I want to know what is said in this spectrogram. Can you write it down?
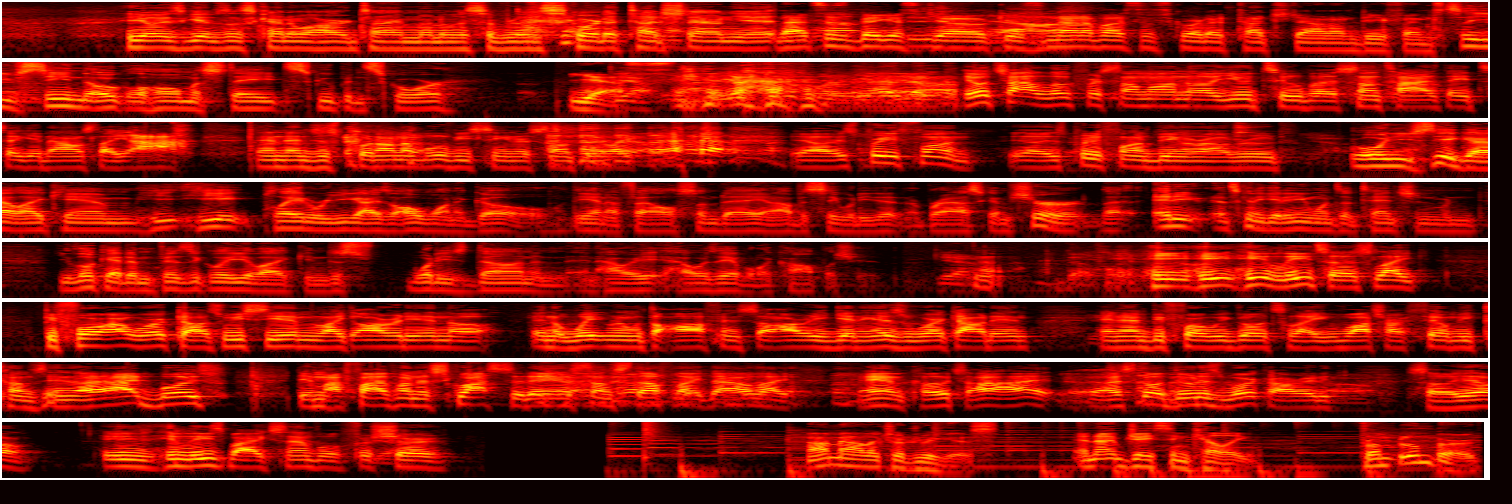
he always gives us kind of a hard time. None of us have really scored a touchdown yet. That's his biggest joke is none of us have scored a touchdown on defense. So you've seen the Oklahoma State scoop and score? Yes. Yeah. He'll try to look for some on uh, YouTube, but sometimes they take it down. It's like ah, and then just put on a movie scene or something like that. yeah, it's pretty fun. Yeah, it's pretty fun being around Ruud. Well, when you see a guy like him, he, he played where you guys all want to go, the NFL someday, and obviously what he did at Nebraska. I'm sure that any it's going to get anyone's attention when you look at him physically, like and just what he's done and, and how he how he's able to accomplish it. Yeah, yeah. definitely. He, he he leads us like before our workouts. We see him like already in the in the weight room with the offense, already getting his workout in. And then before we go to like watch our film, he comes in. All right, boys, did my 500 squats today and some stuff like that. I was like, damn, coach, all right, let's go do this work already. So yeah, he he leads by example for sure. I'm Alex Rodriguez, and I'm Jason Kelly from Bloomberg.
